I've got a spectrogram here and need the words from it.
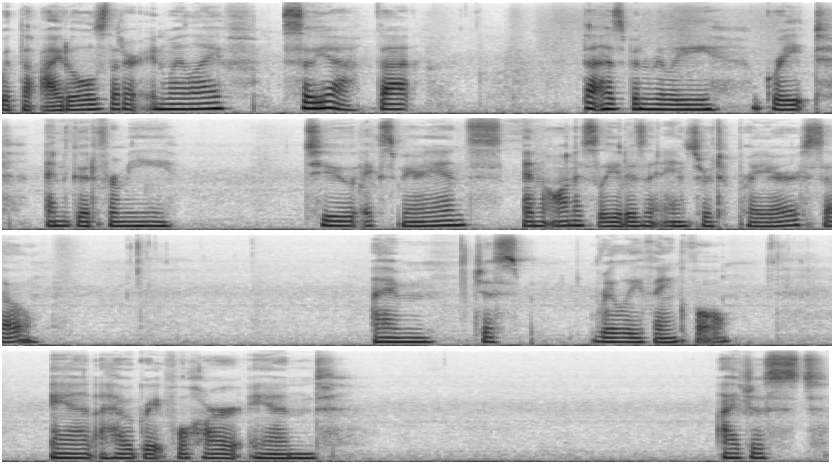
with the idols that are in my life. So yeah, that that has been really great and good for me to experience. And honestly it is an answer to prayer, so I'm just really thankful. And I have a grateful heart. And I just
